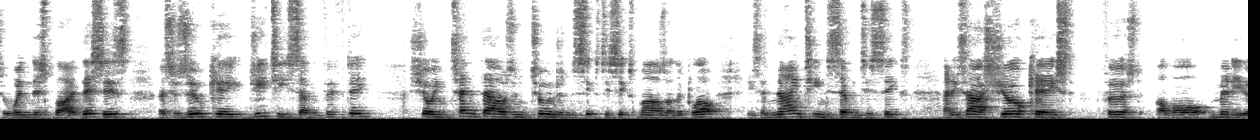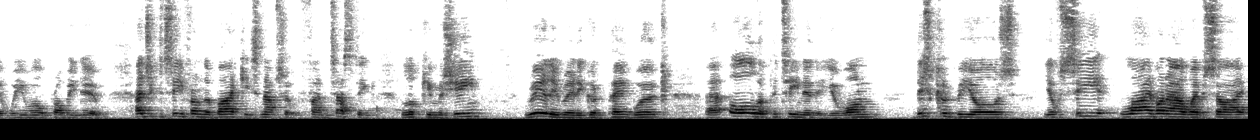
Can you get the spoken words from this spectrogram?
to win this bike. This is a Suzuki GT750 showing 10,266 miles on the clock. It's a 1976 and it's our showcased first of all many that we will probably do. As you can see from the bike, it's an absolute fantastic looking machine. Really, really good paintwork. Uh, all the patina that you want. This could be yours. You'll see it live on our website.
